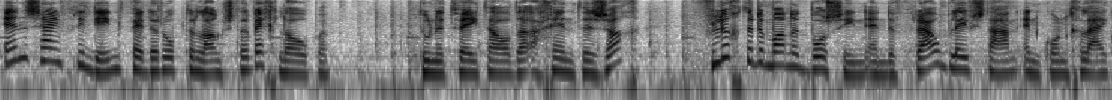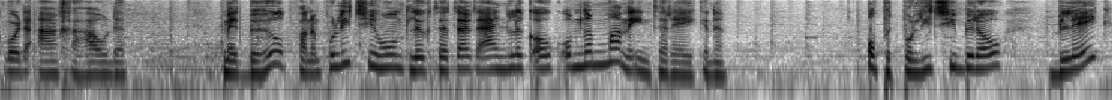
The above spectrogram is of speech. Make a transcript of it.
en zijn vriendin verderop de langste weg lopen. Toen het tweetal de agenten zag, vluchtte de man het bos in... en de vrouw bleef staan en kon gelijk worden aangehouden. Met behulp van een politiehond lukte het uiteindelijk ook om de man in te rekenen. Op het politiebureau bleek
